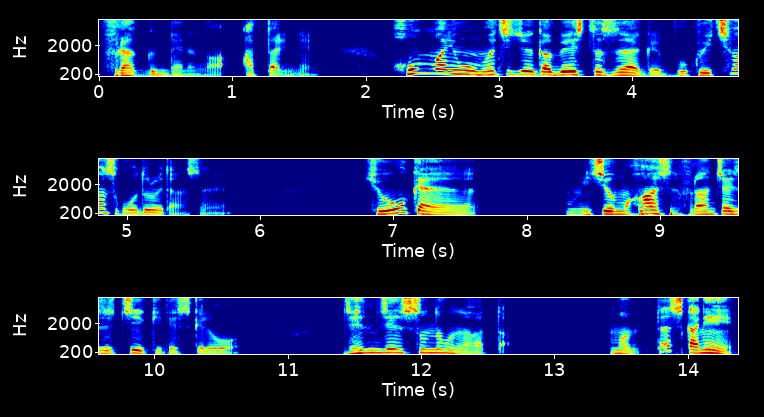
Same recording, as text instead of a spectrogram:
フラッグみたいなのがあったりね。ほんまにもう街中がベイスターズだらけで、僕一番そこ驚いたんですよね。兵庫県、一応もう阪神のフランチャイズ地域ですけど、全然そんなことなかった。まあ、確かに、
